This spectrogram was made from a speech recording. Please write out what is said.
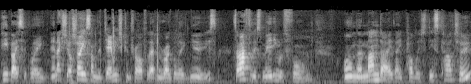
he basically, and actually I'll show you some of the damage control for that in the rugby league news. So after this meeting was formed, on the Monday they published this cartoon.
